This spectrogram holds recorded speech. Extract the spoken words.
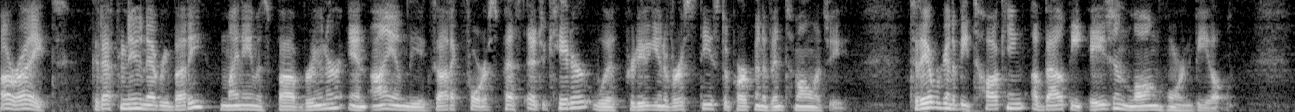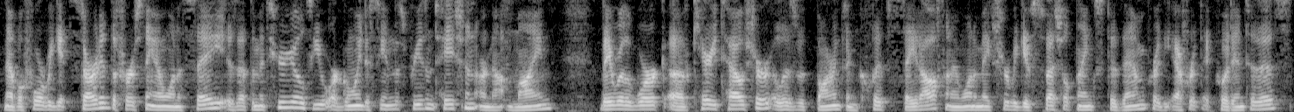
All right. Good afternoon, everybody. My name is Bob Bruner, and I am the exotic forest pest educator with Purdue University's Department of Entomology. Today we're going to be talking about the Asian longhorn beetle. Now, before we get started, the first thing I want to say is that the materials you are going to see in this presentation are not mine. They were the work of Carrie Tauscher, Elizabeth Barnes, and Cliff Sadof, and I want to make sure we give special thanks to them for the effort they put into this.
